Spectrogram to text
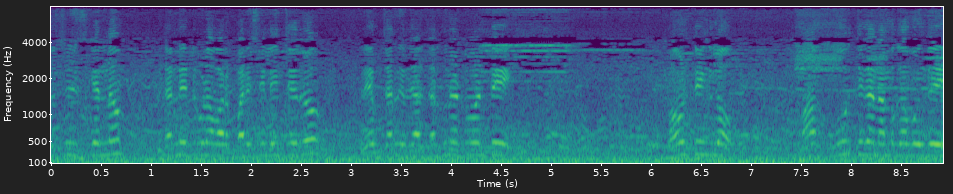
దృష్టి తీసుకెళ్ళినాం. వీటన్నిటి కూడా వారు పరిశీలించారు. రేపు జరిగి జరుగుతున్నటువంటి కౌంటింగ్లో మాకు పూర్తిగా నమ్మకం ఉంది.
